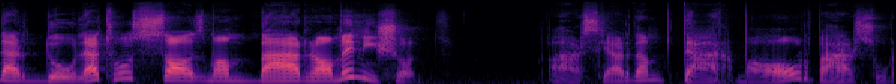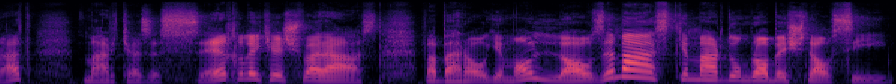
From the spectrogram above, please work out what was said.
در دولت و سازمان برنامه می‌شد. عرض کردم دربار به هر صورت مرکز سقل کشور است و برای ما لازم است که مردم را بشناسیم.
